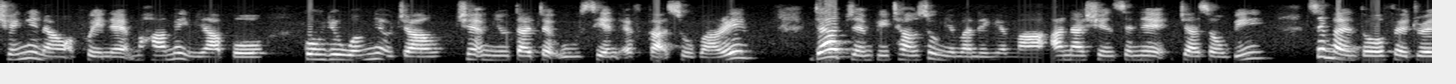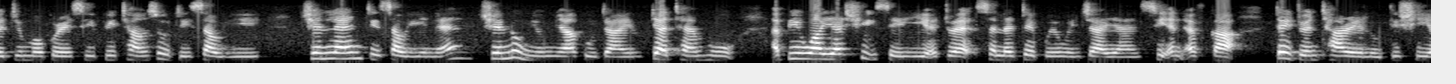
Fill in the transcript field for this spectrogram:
ချင်းငင်အောင်အဖွဲ့နဲ့မဟာမိတ်များပေါ်ကွန်ယူဝမ်မြောက်ကြောင်းချင်းအမျိုးသားတပ်ဦး CNF ကဆိုပါတယ်။ဒါ့အပြင်ပြည်ထောင်စုမြန်မာနိုင်ငံမှာအာဏာရှင်စနစ်ကြာဆုံးပြီးစစ်မှန်သော Federal Democracy ပြည်ထောင်စုတည်ဆောက်ရေး ချင်းလန်းတည်ဆောက်ရေးနဲ့ချင်းလူမျိုးများကိုတိုင်ပြတ်ထမ်းမှုအပြေဝရရှိစေရေးအတွက်ဆက်လက်တက်ပွဲဝင်ကြရန် CNF ကတိတ်တွင်းထားတယ်လို့သိရှိရ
